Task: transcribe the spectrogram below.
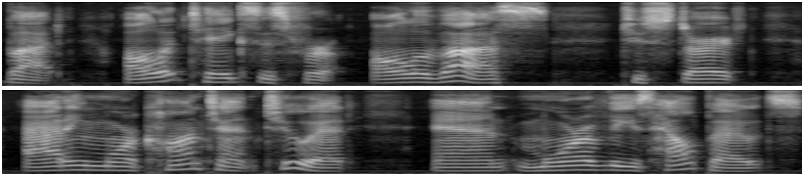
but all it takes is for all of us to start adding more content to it, and more of these helpouts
